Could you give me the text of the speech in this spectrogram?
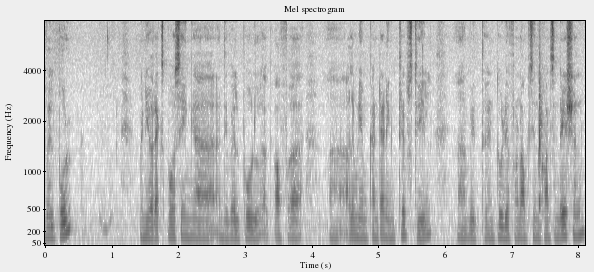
weld pool, when you are exposing the weld pool of aluminum containing trip steel with two different oxygen concentration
